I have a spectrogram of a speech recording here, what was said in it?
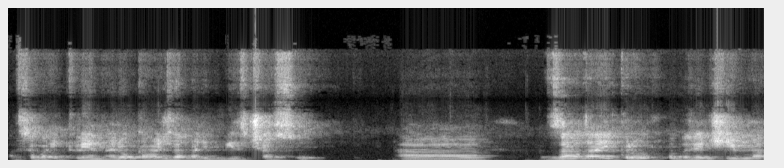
A třeba i klient nedokáže zaplatit víc času. A zahltaný kruh, protože čím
